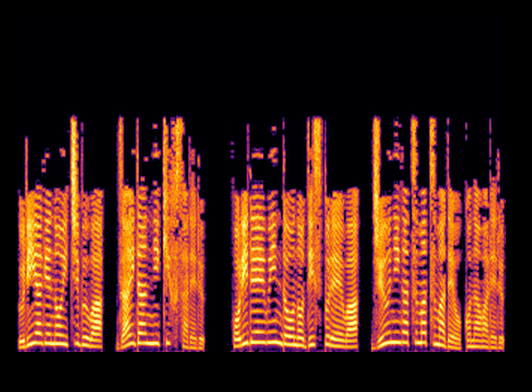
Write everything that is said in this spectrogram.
売上の一部は、財団に寄付される。ホリデーウィンドウのディスプレイは、12月末まで行われる。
